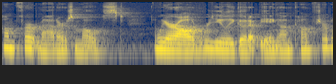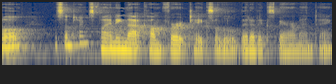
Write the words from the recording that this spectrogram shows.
comfort matters most. We are all really good at being uncomfortable, but sometimes finding that comfort takes a little bit of experimenting.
